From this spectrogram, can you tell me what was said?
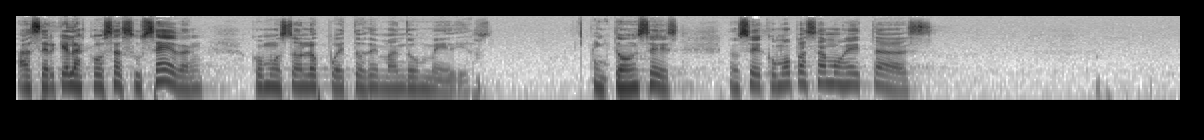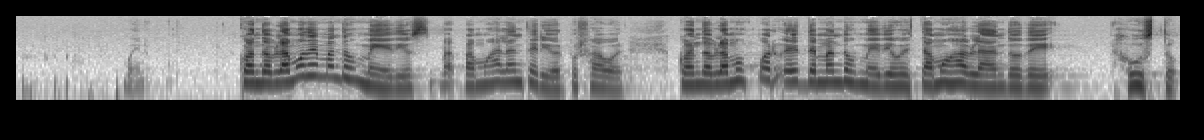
hacer que las cosas sucedan, como son los puestos de mandos medios. Entonces, no sé, ¿cómo pasamos estas? Bueno, cuando hablamos de mandos medios, vamos al anterior, por favor. Cuando hablamos eh, de mandos medios, estamos hablando de justo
